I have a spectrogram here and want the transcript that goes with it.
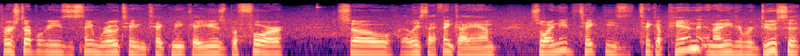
First up, we're to use the same rotating technique I used before. So, at least I think I am. So I need to take these, take a pin and I need to reduce it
